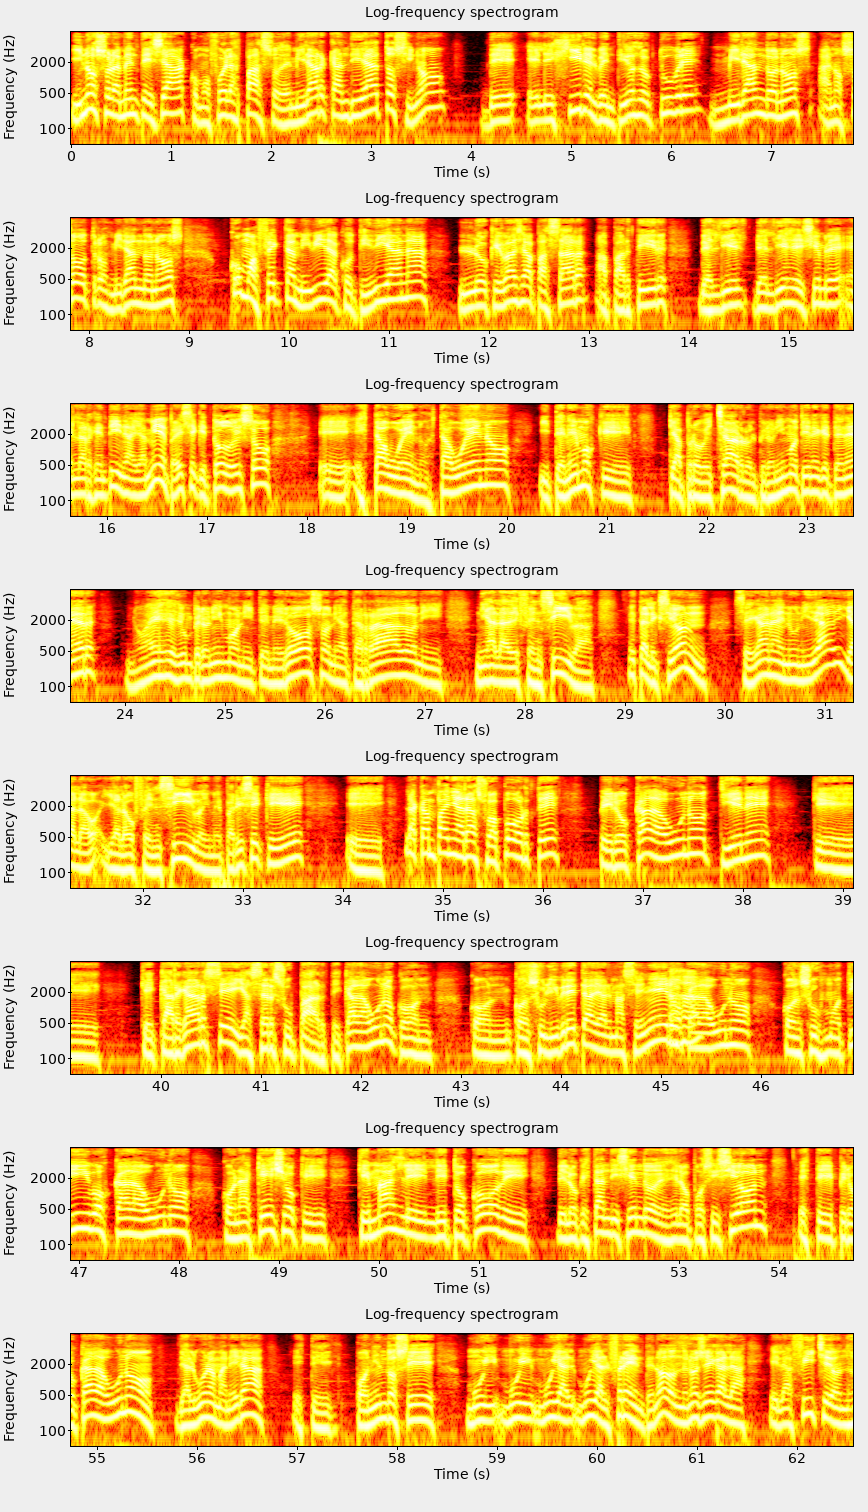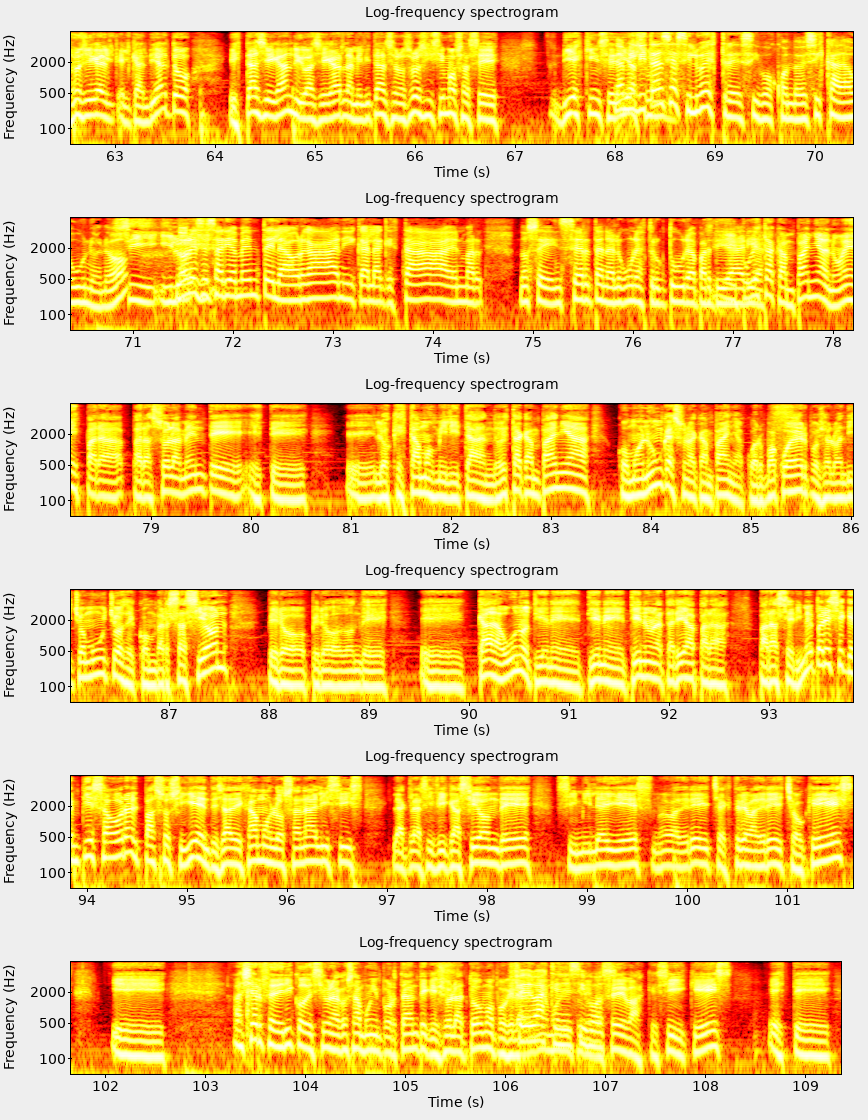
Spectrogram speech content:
Y no solamente ya, como fue las paso, de mirar candidatos, sino de elegir el 22 de octubre mirándonos a nosotros, mirándonos cómo afecta mi vida cotidiana lo que vaya a pasar a partir del 10, del 10 de diciembre en la Argentina. Y a mí me parece que todo eso eh, está bueno, está bueno y tenemos que, que aprovecharlo. El peronismo tiene que tener, no es desde un peronismo ni temeroso, ni aterrado, ni, ni a la defensiva. Esta elección se gana en unidad y a la, y a la ofensiva y me parece que eh, la campaña hará su aporte, pero cada uno tiene que, que cargarse y hacer su parte, cada uno con, con, con su libreta de almacenero, Ajá. cada uno con sus motivos, cada uno con aquello que, que más le, le tocó de, de lo que están diciendo desde la oposición, este, pero cada uno de alguna manera este, poniéndose muy, muy, muy, al, muy al frente, ¿no? Donde no llega la, el afiche, donde no llega el, el candidato, está llegando y va a llegar la militancia. Nosotros hicimos hace 10, 15 La días. un- militancia silvestre, decís vos, cuando decís cada uno, ¿no? Sí, y lo- no y- necesariamente la orgánica, la que está, en mar- no sé, inserta en alguna estructura Sí, partidaria. porque esta campaña no es para, para solamente este, eh, los que estamos militando. Esta campaña, como nunca, es una campaña cuerpo a cuerpo, ya lo han dicho muchos, de conversación, pero, pero donde eh, cada uno tiene, tiene, tiene una tarea para, para hacer. Y me parece que empieza ahora el paso siguiente. Ya dejamos los análisis, la clasificación de si mi ley es nueva derecha, extrema derecha o qué es. Eh, ayer Federico decía una cosa muy importante que yo la tomo porque Fede la Vázquez, decís vos. Fede Vázquez, sí, que es este.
